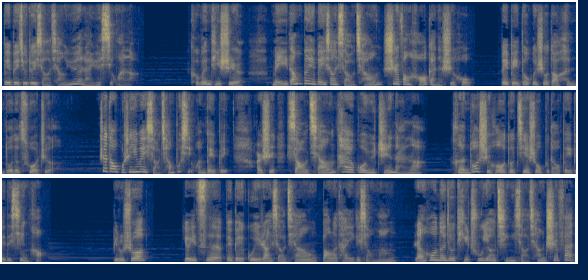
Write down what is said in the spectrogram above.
贝贝就对小强越来越喜欢了。可问题是，每当贝贝向小强释放好感的时候，贝贝都会受到很多的挫折，这倒不是因为小强不喜欢贝贝，而是小强太过于直男了，很多时候都接收不到贝贝的信号。比如说，有一次贝贝故意让小强帮了他一个小忙，然后呢就提出要请小强吃饭，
